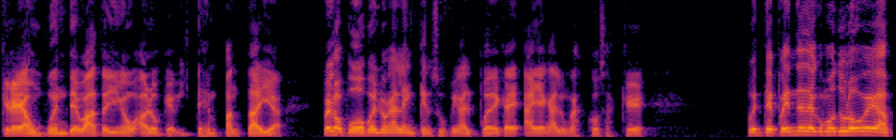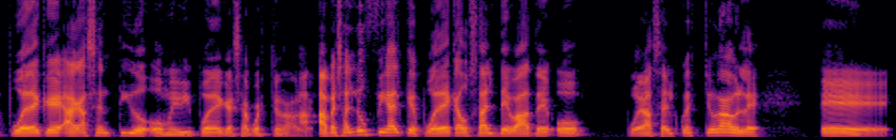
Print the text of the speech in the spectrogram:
crea un buen debate, you know, a lo que vistes en pantalla, pero puedo perdonarle en que en su final puede que hayan algunas cosas que pues depende de cómo tú lo veas, puede que haga sentido o maybe puede que sea cuestionable. A pesar de un final que puede causar debate o pueda ser cuestionable, eh,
